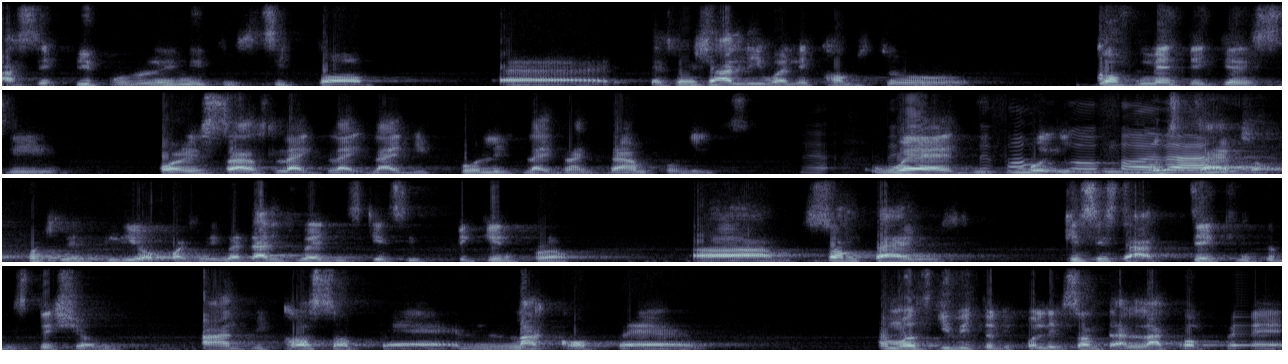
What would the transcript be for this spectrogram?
as a people, really need to sit up, uh, especially when it comes to government agency, for instance, like like like the police, like Nigerian police, yeah. where mo- most times, unfortunately or fortunately, that is where these cases begin from. Um, sometimes cases are taken to the station, and because of uh, lack of uh, I must give it to the police. Sometimes lack of uh,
